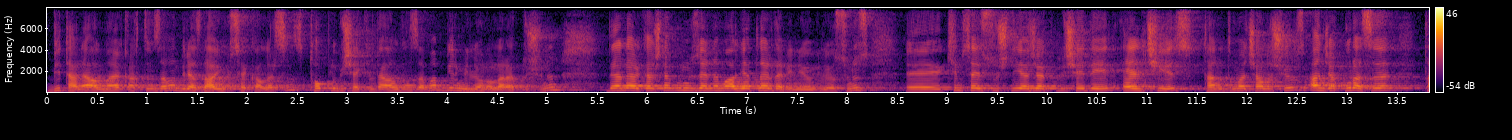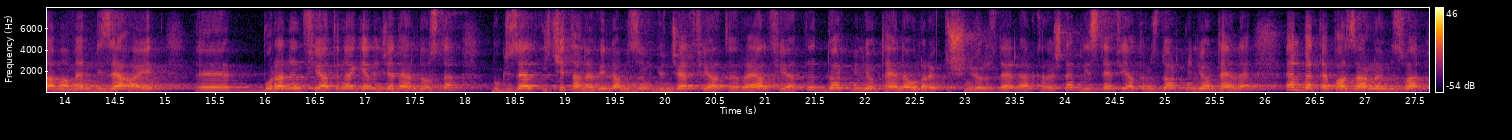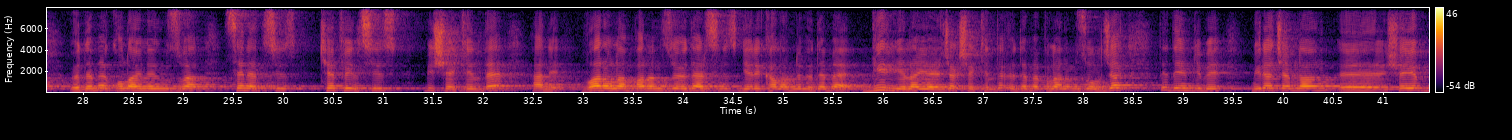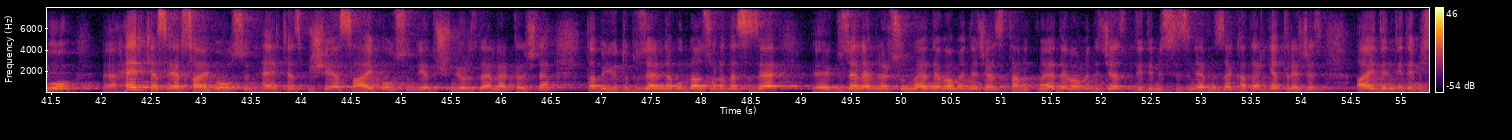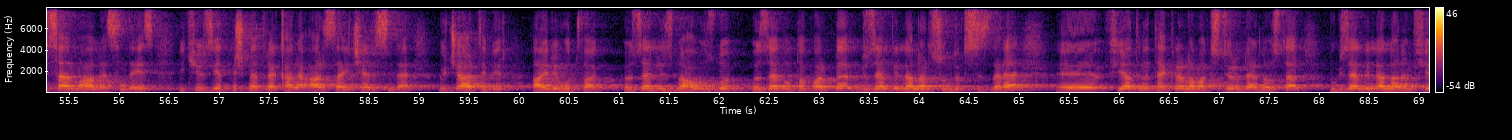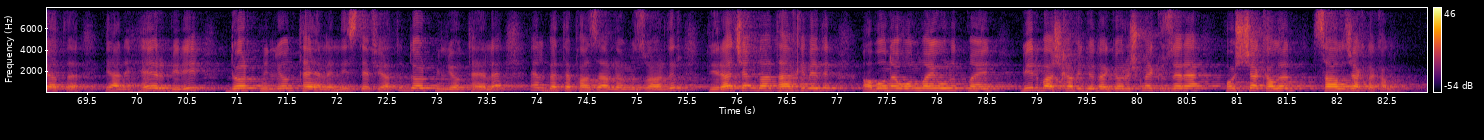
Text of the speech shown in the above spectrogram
bir tane almaya kalktığınız zaman biraz daha yüksek alırsınız. Toplu bir şekilde aldığınız zaman 1 milyon olarak düşünün. Değerli arkadaşlar bunun üzerine maliyetler de biniyor biliyorsunuz. Ee, kimseyi suçlayacak bir şey değil. Elçiyiz, tanıtıma çalışıyoruz. Ancak burası tamamen bize ait. Ee, buranın fiyatına gelince değerli dostlar bu güzel iki tane villamızın güncel fiyatı, reel fiyatı 4 milyon TL olarak düşünüyoruz değerli arkadaşlar. Liste fiyatımız 4 milyon TL. Elbette pazarlığımız var, ödeme kolaylığımız var, senetsiz, kefilsiz bir şekilde hani var olan paranızı ödersiniz, geri kalanını ödeme bir yıla yayacak şekilde ödeme planımız olacak. Dediğim gibi Miraç Emlak'ın e, şeyi bu. E, Herkes ev sahibi olsun, herkes bir şeye sahip olsun diye düşünüyoruz değerli arkadaşlar. Tabii YouTube üzerinde bundan sonra da size e, güzel evler sunmaya devam edeceğiz, tanıtmaya devam edeceğiz. Didim'i sizin evinize kadar getireceğiz. Aydın Didim Hisar Mahallesi'ndeyiz. 270 metrekare arsa içerisinde 3 artı 1 ayrı mutfak, özel yüzme havuzlu, özel otoparklı güzel villaları sunduk sizlere. E, fiyatını tekrarlamak istiyorum değerli dostlar. Bu güzel villaların fiyatı yani her biri 4 milyon TL. Liste fiyatı 4 milyon TL. Elbette pazarlığımız vardır. Bir açan daha takip edin. Abone olmayı unutmayın. Bir başka videoda görüşmek üzere. Hoşça kalın. Sağlıcakla kalın.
